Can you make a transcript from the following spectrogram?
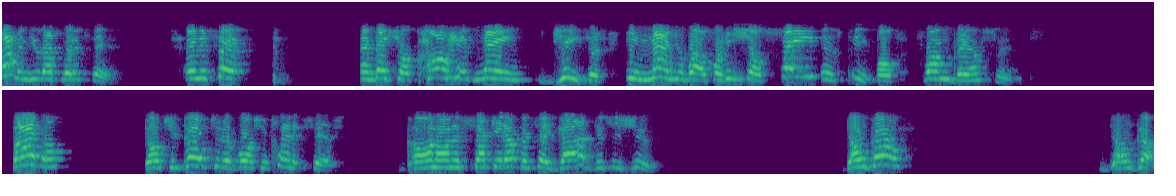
telling you that's what it says. And it said, and they shall call his name Jesus, Emmanuel, for he shall save his people from their sins. Bible don't you go to the abortion clinic, sis. Go on and suck it up and say, God, this is you. Don't go. Don't go.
